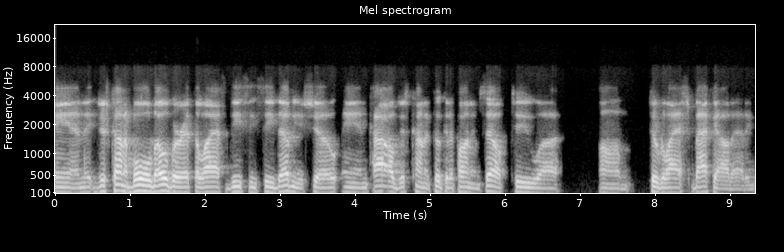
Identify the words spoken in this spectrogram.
and it just kind of boiled over at the last DCCW show, and Kyle just kind of took it upon himself to uh, um, to lash back out at him.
